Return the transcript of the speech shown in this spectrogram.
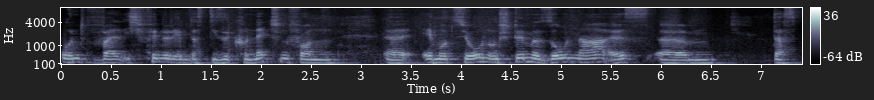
und weil ich finde eben, dass diese Connection von äh, Emotion und Stimme so nah ist, ähm, dass,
